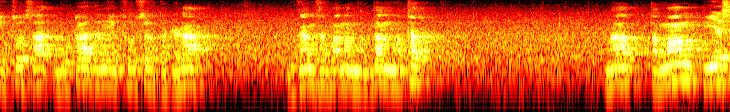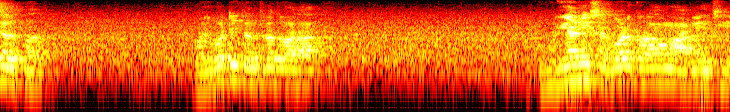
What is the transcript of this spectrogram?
એકસો સાત બોટાદ અને એકસો છ ગઢડા વિધાનસભાના મતદાન મથકના તમામ પીએસએલ પર વહીવટીતંત્ર દ્વારા ઘોડિયાની સગવડ કરવામાં આવેલ છે.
